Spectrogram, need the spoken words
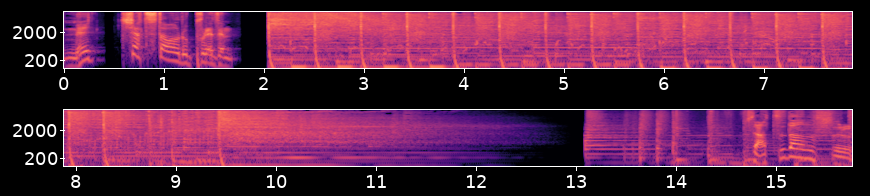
めっちゃ伝わるプレゼン。雑談する。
